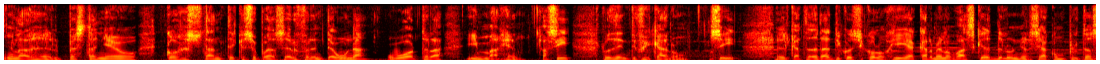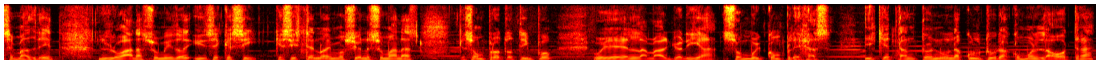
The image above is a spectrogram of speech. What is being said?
el pestañeo constante que se puede hacer frente a una u otra imagen. Así lo identificaron. Sí, el catedrático de psicología Carmelo Vázquez de la Universidad Complutense de Madrid lo han asumido y dice que sí, que existen emociones humanas que son prototipo y en la mayoría son muy complejas y que tanto en una cultura como en la otra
